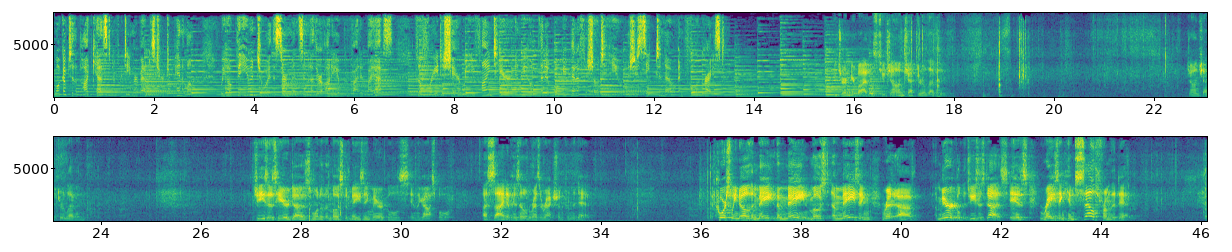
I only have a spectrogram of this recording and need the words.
Welcome to the podcast of Redeemer Baptist Church of Panama. We hope that you enjoy the sermons and other audio provided by us. Feel free to share what you find here, and we hope that it will be beneficial to you as you seek to know and follow Christ. You turn your Bibles to John chapter 11. John chapter 11. Jesus here does one of the most amazing miracles in the gospel, aside of his own resurrection from the dead. Of course, we know the, ma- the main, most amazing re- uh, miracle that Jesus does is raising himself from the dead.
